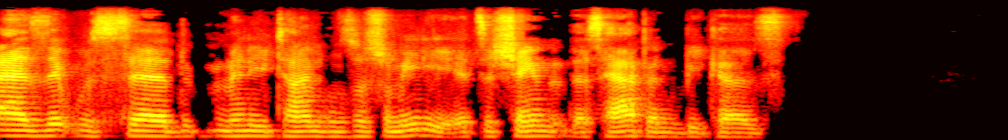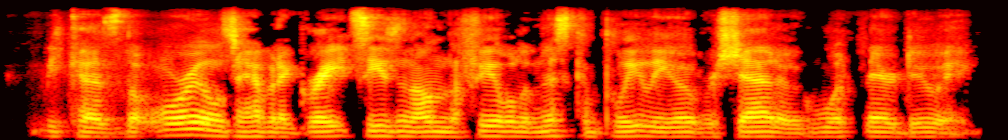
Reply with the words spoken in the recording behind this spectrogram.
as it was said many times on social media, it's a shame that this happened because because the Orioles are having a great season on the field and this completely overshadowed what they're doing.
